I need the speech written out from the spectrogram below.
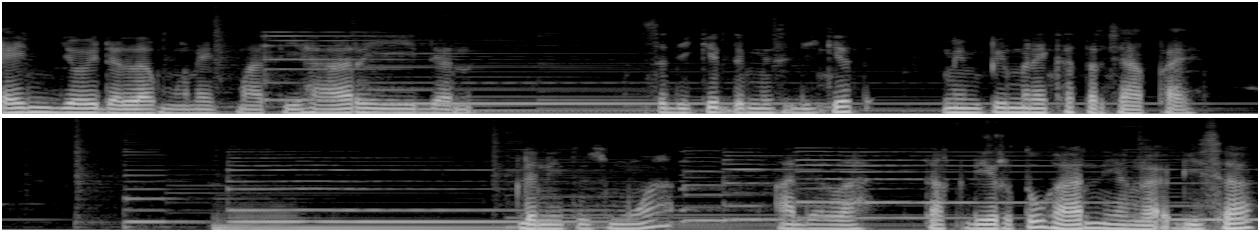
enjoy dalam menikmati hari dan sedikit demi sedikit mimpi mereka tercapai. Dan itu semua adalah takdir Tuhan yang gak bisa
